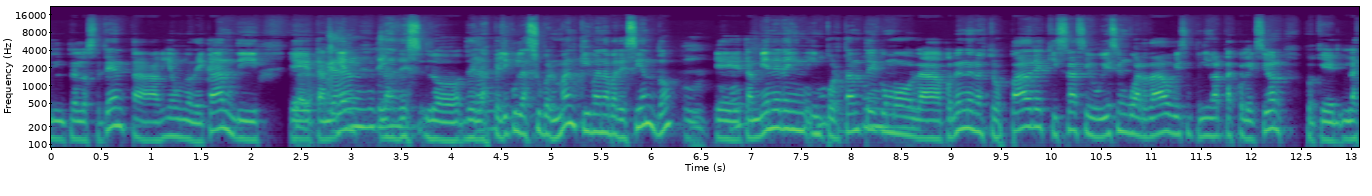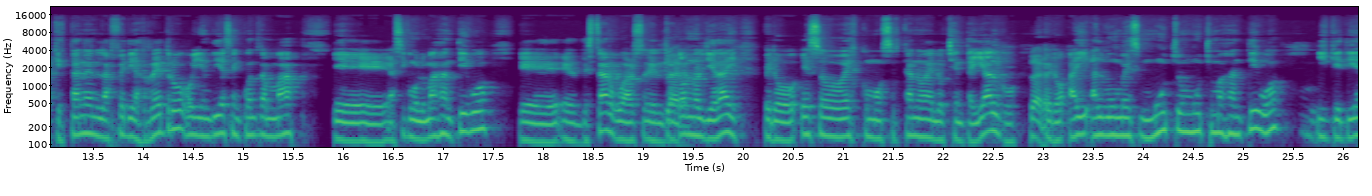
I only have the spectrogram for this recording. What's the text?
entre los 70, había uno de Candy, eh, también Candy. las de, lo- de las películas Superman que iban apareciendo. Eh, también era in- importante como la poner de nuestros padres, quizás si hubiesen guardado, hubiesen tenido hartas colección, porque las que están en las ferias retro hoy en día se encuentran más, eh, así como lo más antiguo, eh, el de Star Wars, el Claro. Retorno al Jedi, pero eso es como cercano al 80 y algo. Claro. Pero hay álbumes mucho, mucho más antiguos y que tienen,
